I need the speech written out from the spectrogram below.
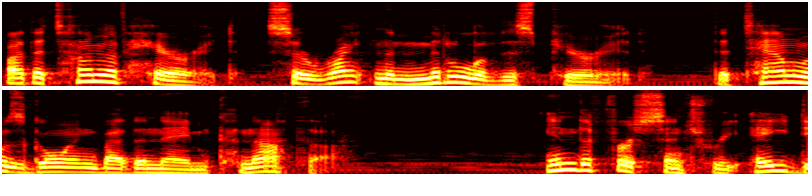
By the time of Herod, so right in the middle of this period, the town was going by the name Kanatha. In the first century AD,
